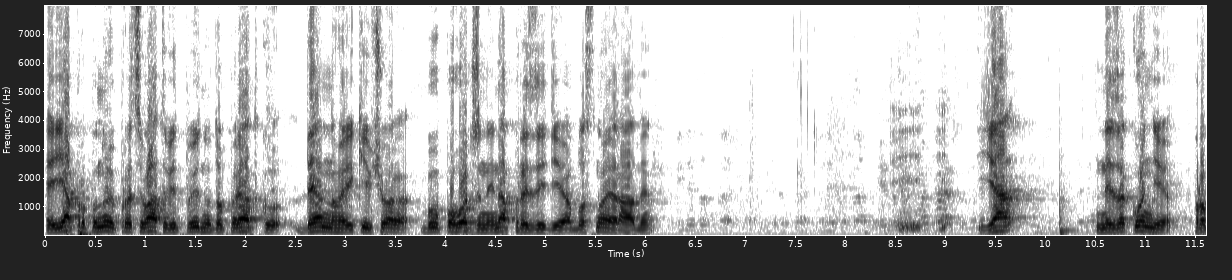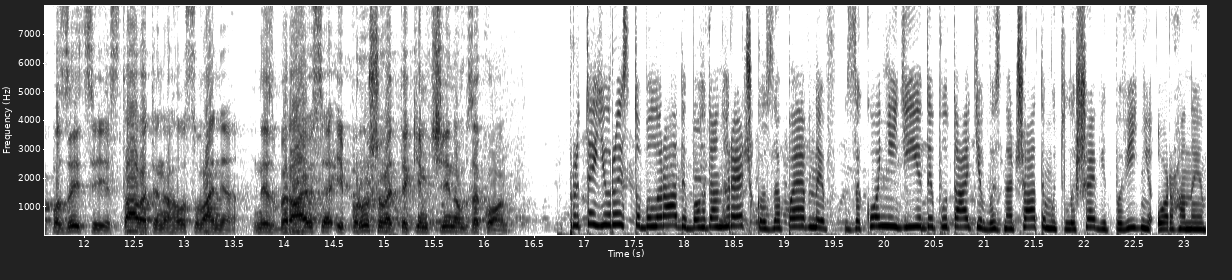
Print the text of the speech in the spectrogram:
Я пропоную працювати відповідно до порядку денного, який вчора був погоджений на президії обласної ради. Я незаконні пропозиції ставити на голосування не збираюся і порушувати таким чином закон. Проте юрист облради Богдан Гречко запевнив, законні дії депутатів визначатимуть лише відповідні органи.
